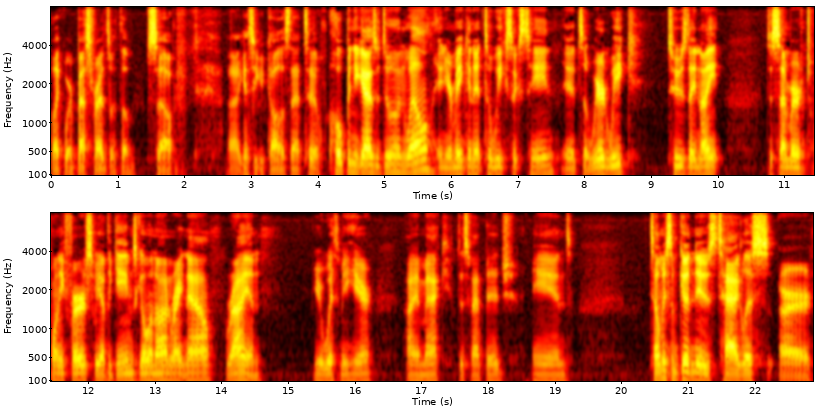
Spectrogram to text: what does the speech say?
like we're best friends with them. So uh, I guess you could call us that too. Hoping you guys are doing well and you're making it to week 16. It's a weird week. Tuesday night, December 21st. We have the games going on right now. Ryan, you're with me here. I am Mac, this fat bitch, and tell me some good news. Tagless, are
